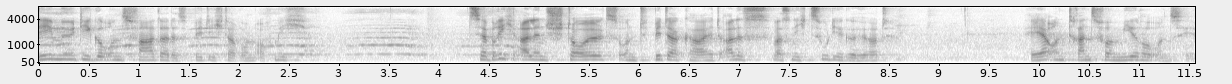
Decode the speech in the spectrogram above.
Demütige uns, Vater, das bitte ich darum, auch mich. Zerbrich allen Stolz und Bitterkeit, alles, was nicht zu dir gehört. Herr, und transformiere uns, Herr.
